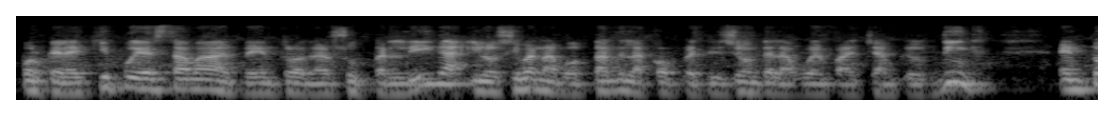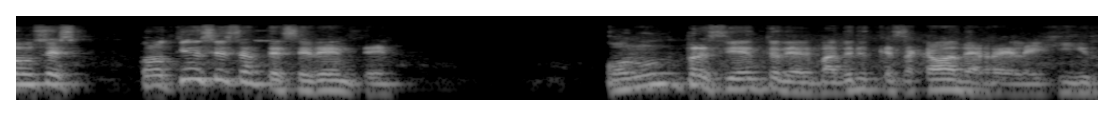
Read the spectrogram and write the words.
porque el equipo ya estaba dentro de la Superliga y los iban a votar de la competición de la UEFA Champions League. Entonces, cuando tienes ese antecedente con un presidente del Madrid que se acaba de reelegir,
